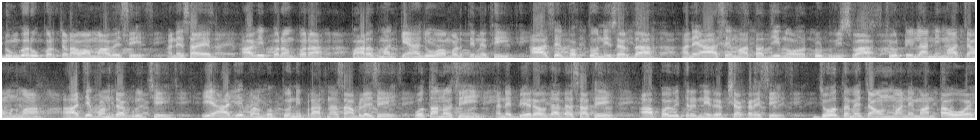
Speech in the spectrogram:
ડુંગર ઉપર ચડાવવામાં આવે છે. અને સાહેબ, આવી પરંપરા ભારતમાં ક્યાં જોવા મળતી નથી. આ છે ભક્તોની શ્રદ્ધા અને આ છે માતાજીનો અતૂટ વિશ્વાસ. ચોટીલાની માં ચામુંડમાં આજે પણ જાગૃત છે. એ આજે પણ ભક્તોની પ્રાર્થના સાંભળે છે. પોતાનો સિંહ અને ભૈરવ દાદા સાથે આ પવિત્રની રક્ષા કરે છે. જો તમે ચામુંડમાને માનતા હોય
